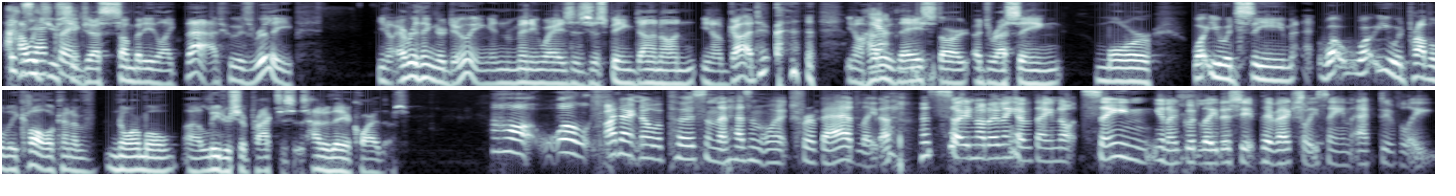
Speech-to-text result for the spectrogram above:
how would you suggest somebody like that who is really, you know, everything they're doing in many ways is just being done on, you know, gut. you know, how yeah. do they start addressing more what you would seem what what you would probably call kind of normal uh, leadership practices? How do they acquire those? Oh, well, I don't know a person that hasn't worked for a bad leader. So not only have they not seen, you know, good leadership, they've actually seen actively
